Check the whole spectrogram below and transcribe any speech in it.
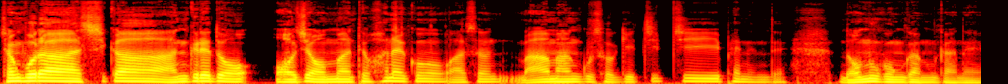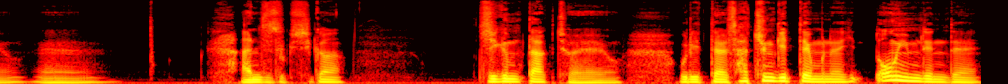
정보라 씨가 안 그래도 어제 엄마한테 화내고 와서 마음 한 구석이 찝찝했는데, 너무 공감 가네요. 예. 안지숙 씨가 지금 딱 저예요. 우리 딸 사춘기 때문에 너무 힘든데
